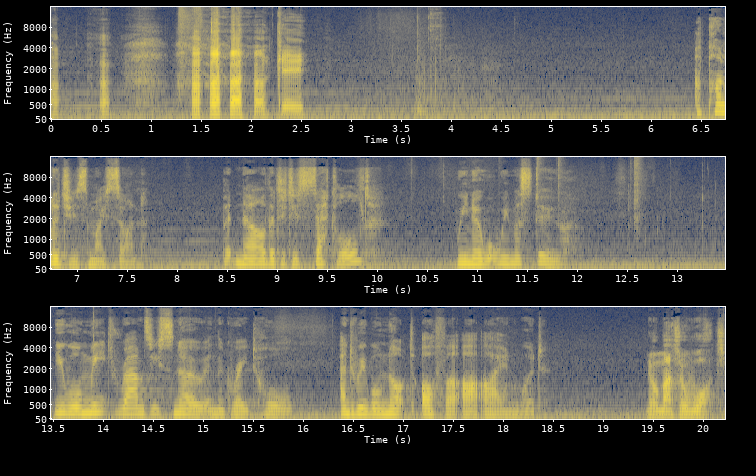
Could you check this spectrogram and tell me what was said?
okay. Apologies, my son. But now that it is settled, we know what we must do. You will meet Ramsay Snow in the Great Hall, and we will not offer our ironwood. No matter what,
